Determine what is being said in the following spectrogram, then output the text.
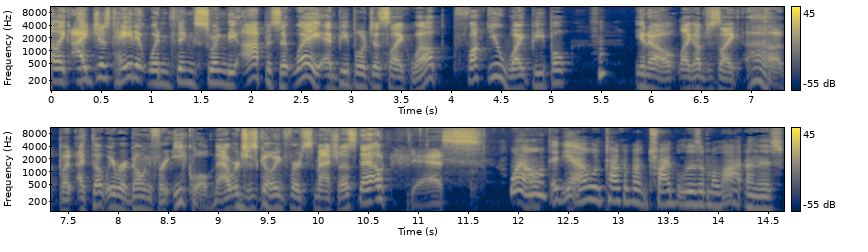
like I just hate it when things swing the opposite way, and people are just like, "Well, fuck you, white people." Hmm. you know, like I'm just like, ugh. But I thought we were going for equal. Now we're just going for smash us down. Yes. Well, yeah, we've talked about tribalism a lot on this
